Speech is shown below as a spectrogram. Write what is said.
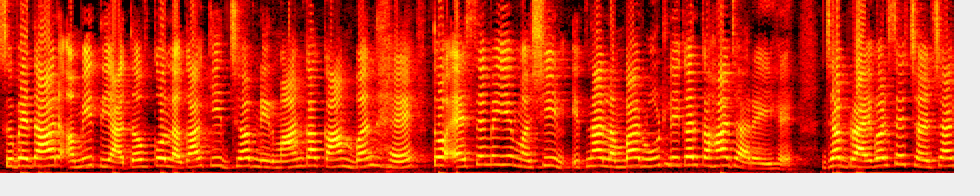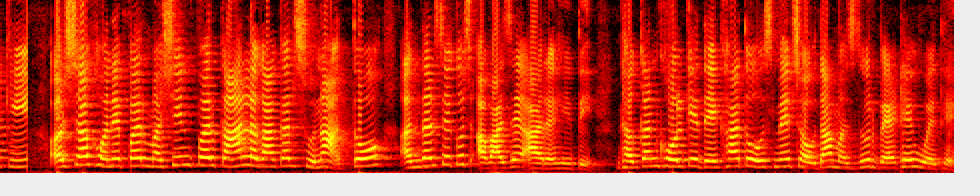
सूबेदार अमित यादव को लगा कि जब निर्माण का काम बंद है तो ऐसे में ये मशीन इतना लंबा रूट लेकर कहाँ जा रही है? जब ड्राइवर से चर्चा की और शक होने पर मशीन पर कान लगाकर सुना तो अंदर से कुछ आवाज़ें आ रही थी। ढक्कन खोल के देखा तो उसमें चौदह मजदूर बैठे हुए थे।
